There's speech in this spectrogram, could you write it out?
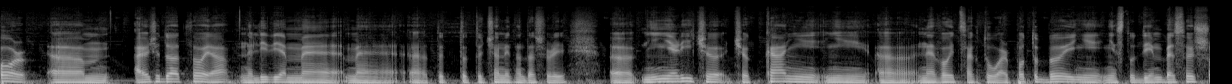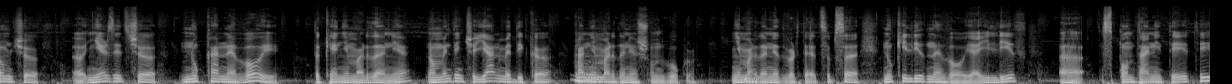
por ë um, Ajo që doja të thoja në lidhje me me të të, të qenit në dashuri, ë një njeri që që ka një një ë nevojë të caktuar, po të bëj një një studim, besoj shumë që njerëzit që nuk kanë nevojë të kenë një marrëdhënie, në momentin që janë me dikë, kanë mm. një marrëdhënie shumë të bukur, një mm. marrëdhënie të vërtetë, sepse nuk i lidh nevoja, i lidh uh, spontaniteti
